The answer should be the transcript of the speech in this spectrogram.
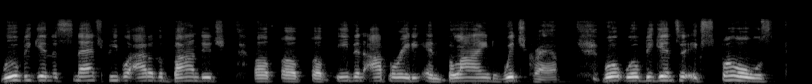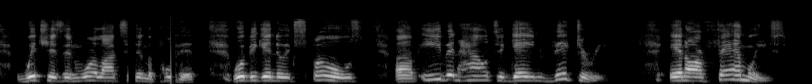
we'll begin to snatch people out of the bondage of, of, of even operating in blind witchcraft. We'll, we'll begin to expose witches and warlocks in the pulpit. We'll begin to expose um, even how to gain victory in our families.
